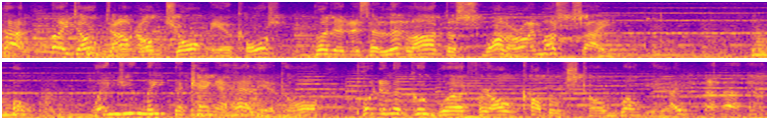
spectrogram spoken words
I don't doubt old Chalky, of course, but it is a little hard to swallow, I must say. Oh, when you meet the King of Heliodor, put in a good word for old Cobblestone, won't you, eh?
